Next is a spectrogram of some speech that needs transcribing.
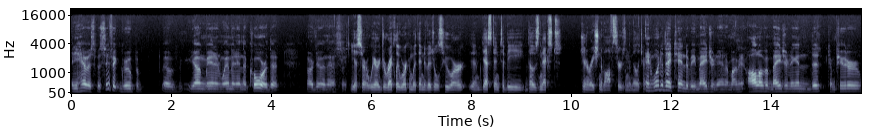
And you have a specific group of, of young men and women in the Corps that are doing this. Yes, sir. We are directly working with individuals who are um, destined to be those next generation of officers in the military. And what do they tend to be majored in? I mean, all of them majoring in this computer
